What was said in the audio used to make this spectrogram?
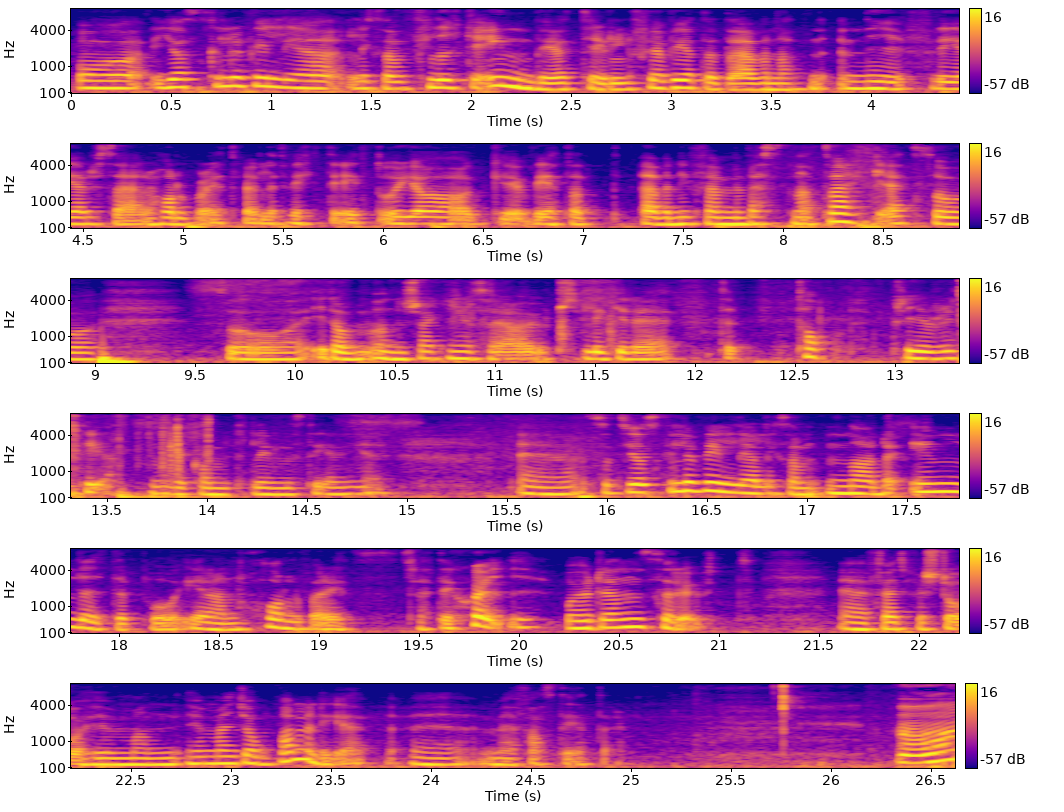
och jag skulle vilja liksom flika in det till, för jag vet att även att ni, för er så är hållbarhet väldigt viktigt och jag vet att även i Feminvest-nätverket så, så i de undersökningar som jag har gjort så ligger det typ topprioritet när det kommer till investeringar. Eh, så jag skulle vilja liksom nörda in lite på er hållbarhetsstrategi och hur den ser ut eh, för att förstå hur man, hur man jobbar med det eh, med fastigheter. Ja,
